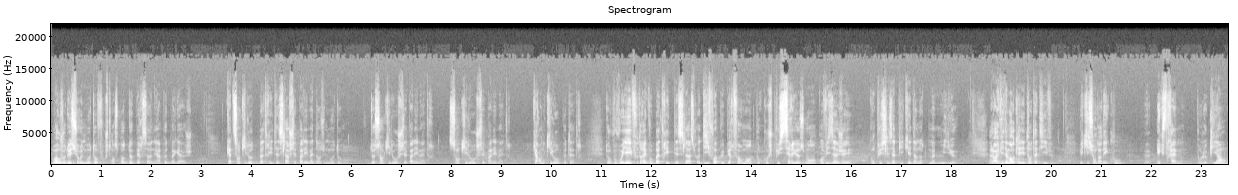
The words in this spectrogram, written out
Moi, aujourd'hui, sur une moto, il faut que je transporte 2 personnes et un peu de bagages. 400 kg de batterie Tesla, je ne sais pas les mettre dans une moto. 200 kg, je ne sais pas les mettre. 100 kg, je ne sais pas les mettre. 40 kg, peut-être. Donc vous voyez, il faudrait que vos batteries de Tesla soient 10 fois plus performantes pour que je puisse sérieusement envisager qu'on puisse les appliquer dans notre milieu. Alors évidemment qu'il y a des tentatives, mais qui sont dans des coûts euh, extrêmes pour le client,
